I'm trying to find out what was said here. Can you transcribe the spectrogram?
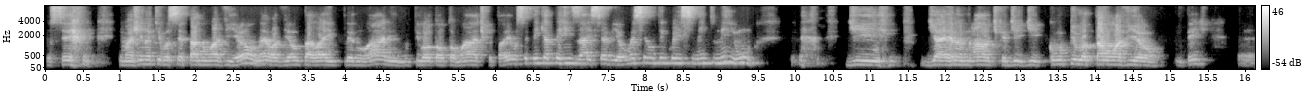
Você imagina que você está num avião, né? O avião está lá em pleno ar, no piloto automático tal, e você tem que aterrizar esse avião, mas você não tem conhecimento nenhum de, de aeronáutica, de, de como pilotar um avião, entende? É,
